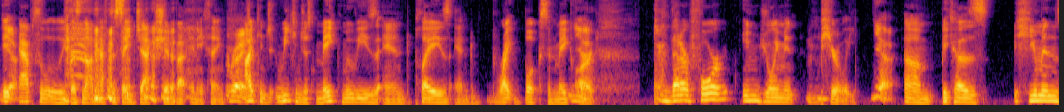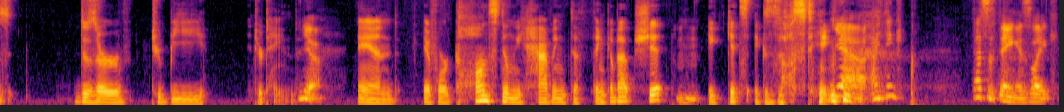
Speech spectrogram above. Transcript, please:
it Yeah. absolutely does not have to say jack shit about anything Right. i can we can just make movies and plays and write books and make Yeah. art that are for enjoyment purely Yeah. um, because humans deserve to be entertained. Yeah. And if we're constantly having to think about shit, mm-hmm. it gets exhausting. yeah, I think that's the thing is like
